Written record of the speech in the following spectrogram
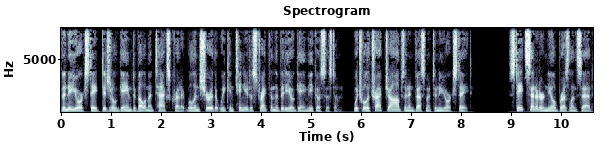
The New York State Digital Game Development Tax Credit will ensure that we continue to strengthen the video game ecosystem, which will attract jobs and investment to New York State. State Senator Neil Breslin said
